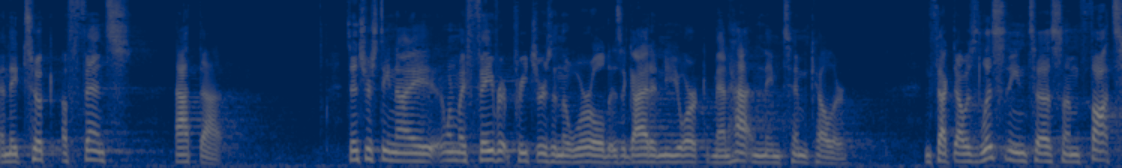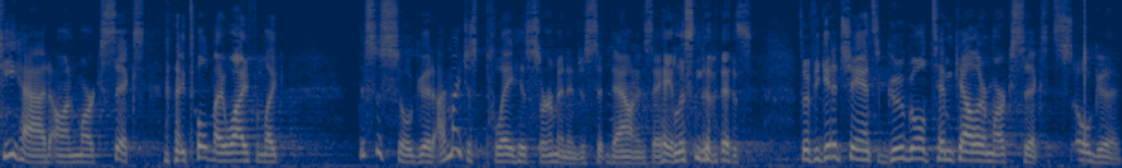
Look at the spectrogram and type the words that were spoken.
And they took offense at that. It's interesting, I, one of my favorite preachers in the world is a guy out of New York, Manhattan, named Tim Keller. In fact, I was listening to some thoughts he had on Mark 6, and I told my wife, I'm like, this is so good. I might just play his sermon and just sit down and say, hey, listen to this. So if you get a chance, Google Tim Keller, Mark 6. It's so good.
